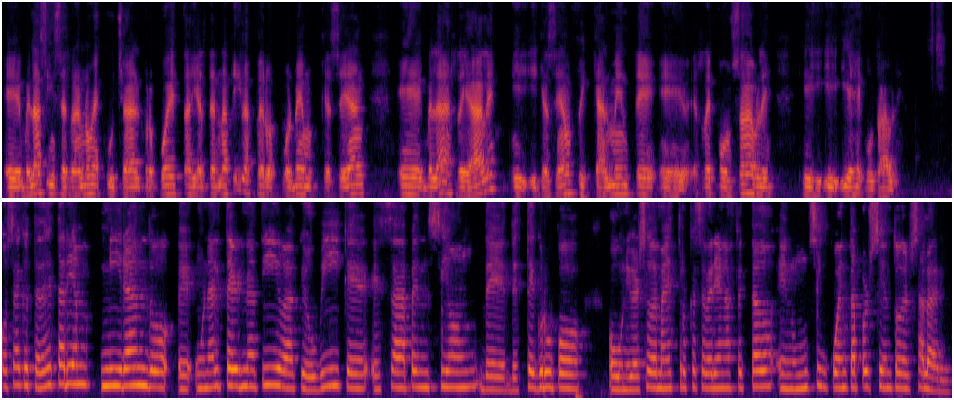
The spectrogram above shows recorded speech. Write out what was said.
Eh, ¿verdad? Sin cerrarnos a escuchar propuestas y alternativas, pero volvemos, que sean ¿verdad? reales y, que sean fiscalmente responsables y, ejecutable. O sea que ustedes estarían mirando eh, una alternativa que ubique esa pensión de, este grupo o universo de maestros que se verían afectados en un 50% del salario.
